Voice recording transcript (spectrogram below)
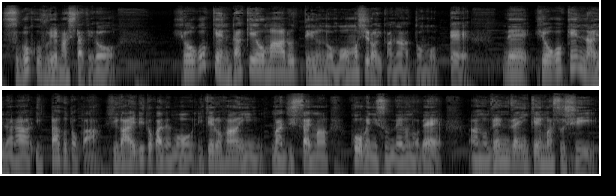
すごく増えましたけど兵庫県だけを回るっていうのも面白いかなと思ってで、兵庫県内なら一泊とか日帰りとかでも行ける範囲、まあ実際まあ神戸に住んでるので、あの全然行けますし、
